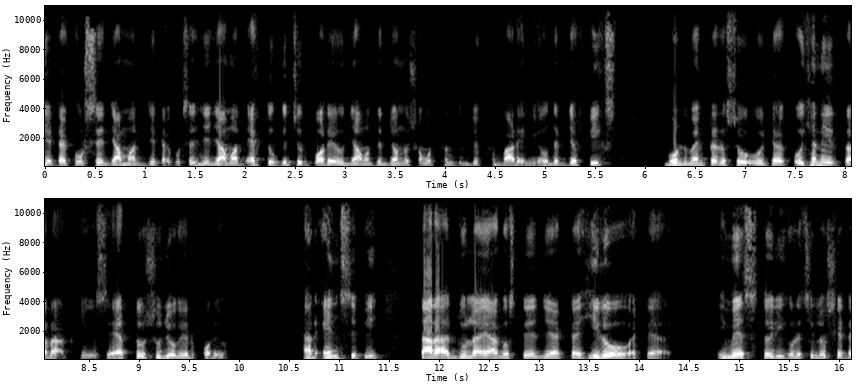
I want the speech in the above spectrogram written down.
যেটা করছে, জামাত যেটা করছে, যে জামাত এত কিছুর পরেও জামাতের জনসমর্থন কিন্তু একটু বাড়েনি। ওদের যে ফিক্সড ভোট ব্যাংকটা রয়েছে ওইটা, ওইখানেই তারা আটকে গেছে, এত সুযোগের পরেও। আর এনসিপি তারা জুলাই আগস্টে যে একটা হিরো, একটা ইমেজ তৈরি করেছিল, সেটা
